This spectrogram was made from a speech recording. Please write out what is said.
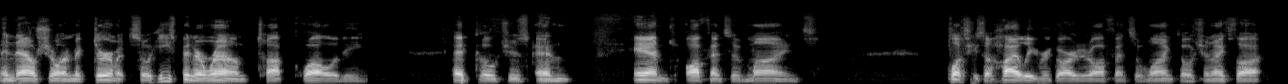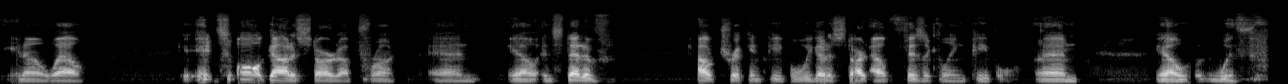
and now Sean McDermott. So he's been around top quality head coaches and and offensive minds. Plus, he's a highly regarded offensive line coach, and I thought, you know, well, it's all got to start up front, and you know, instead of out tricking people, we got to start out physicaling people. And, you know, with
